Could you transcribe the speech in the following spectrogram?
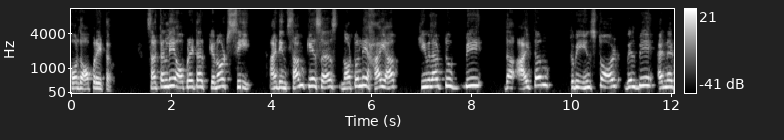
for the operator. Certainly, operator cannot see, and in some cases, not only high up, he will have to be the item to be installed will be in a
